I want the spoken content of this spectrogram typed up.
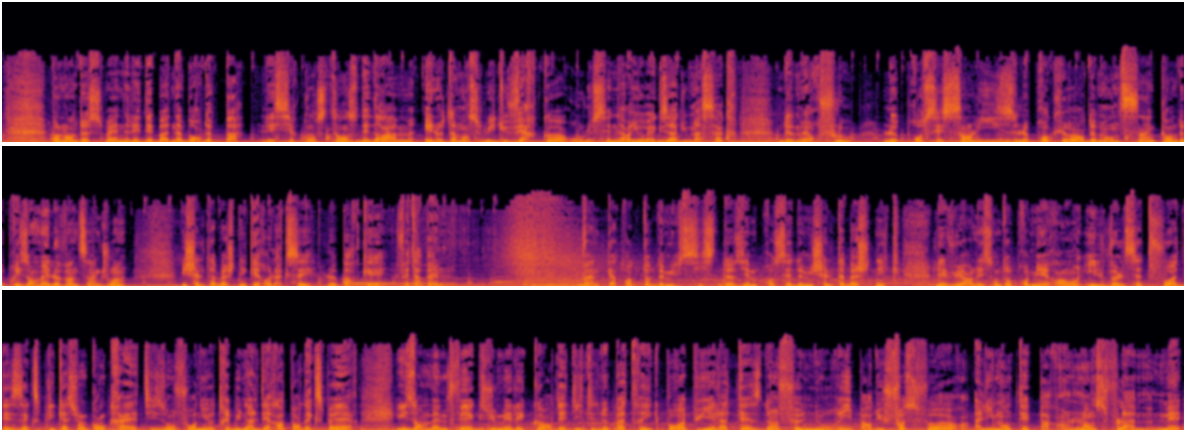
Pendant deux semaines, les débats n'abordent pas les circonstances des drames, et notamment celui du Vercors, où le scénario exact du massacre demeure flou. Le procès s'enlise, le procureur demande cinq ans de prison, mais le 25 juin, Michel Tabachnik est relaxé. Le parquet fait appel. 24 octobre 2006, deuxième procès de Michel Tabachnik. Les Vuarnais sont au premier rang. Ils veulent cette fois des explications concrètes. Ils ont fourni au tribunal des rapports d'experts. Ils ont même fait exhumer les corps d'Edith et de Patrick pour appuyer la thèse d'un feu nourri par du phosphore alimenté par un lance-flamme. Mais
